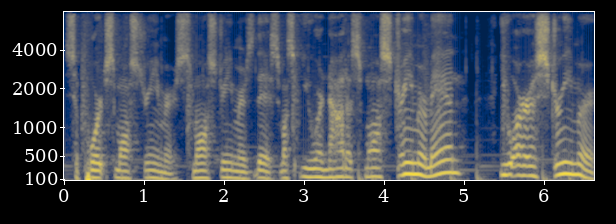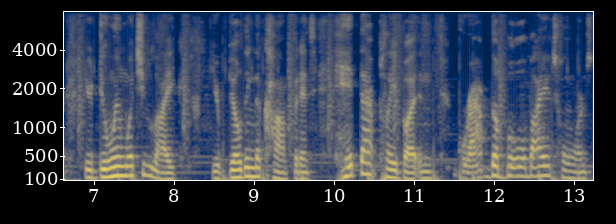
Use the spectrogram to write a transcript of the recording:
support small streamers, small streamers, this. Small, you are not a small streamer, man. You are a streamer. You're doing what you like. You're building the confidence. Hit that play button, grab the bull by its horns,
